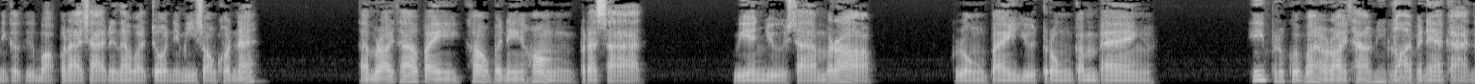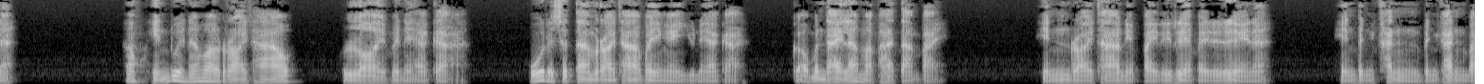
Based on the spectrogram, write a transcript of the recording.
นี่ก็คือบอกพระราชาด้วยนะว่าโจรเนี่ยมีสองคนนะ ตามรอยเท้าไปเข้าไปในห้องปราสาท เวียนอยู่สามรอบ ลงไปอยู่ตรงกำแพงเฮ้ยปรากฏว่ารอยเท้านี่ลอยไปในอากาศนะ เอาเห็นด้วยนะว่ารอยเท้าลอยไปในอากาศโอ้เราจะตามรอยเท้าไปยังไงอยู่ในอากาศ ก็เอาบันไดแล้วมาพาดตามไป เห็นรอยเท้าเนี่ยไปเรื่อยๆไปเรื่อยๆนะ เห็นเป็นขั้นเป็นขั้นไป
